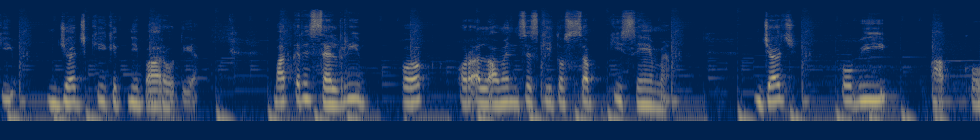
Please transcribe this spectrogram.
कि जज की कितनी पार होती है। बात करें सैलरी पर्क और अलाउंसेस की तो सबकी सेम है। जज को भी आपको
